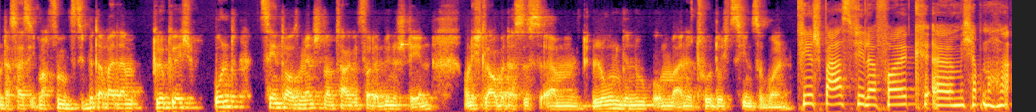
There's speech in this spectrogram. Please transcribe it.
das heißt, ich mache 55 Mitarbeiter glücklich und 10.000 Menschen am Tag, die vor der Bühne stehen. Und ich glaube, das ist ähm, Lohn genug, um eine Tour durchziehen zu wollen. Viel Spaß, viel Erfolg. Ähm, ich habe noch eine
